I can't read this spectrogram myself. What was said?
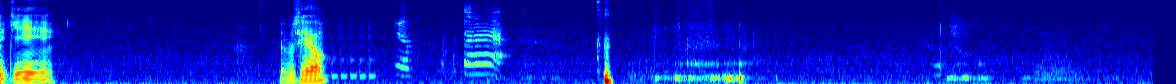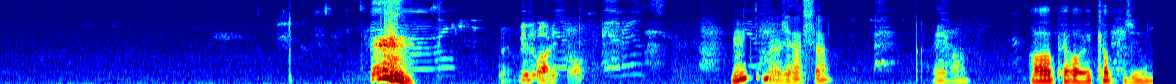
여기. 여보세요? 여기 들어와 있어? 떨어지 났어? 아니야. 아, 배가 왜 이렇게 아프지?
